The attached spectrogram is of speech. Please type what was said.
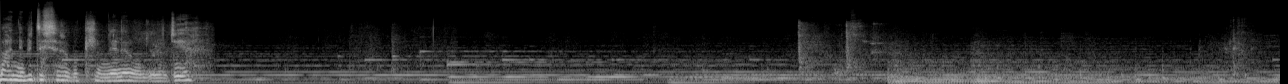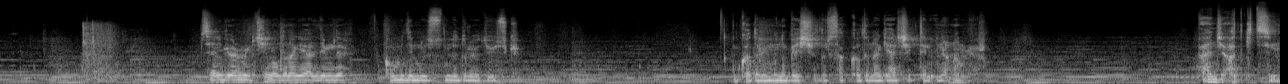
Ben de bir dışarı bakayım neler oluyor diye. Seni görmek için odana geldiğimde komodinin üstünde duruyordu yüzük. Bu kadının bunu beş yıldır sakladığına gerçekten inanamıyorum. Bence at gitsin.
